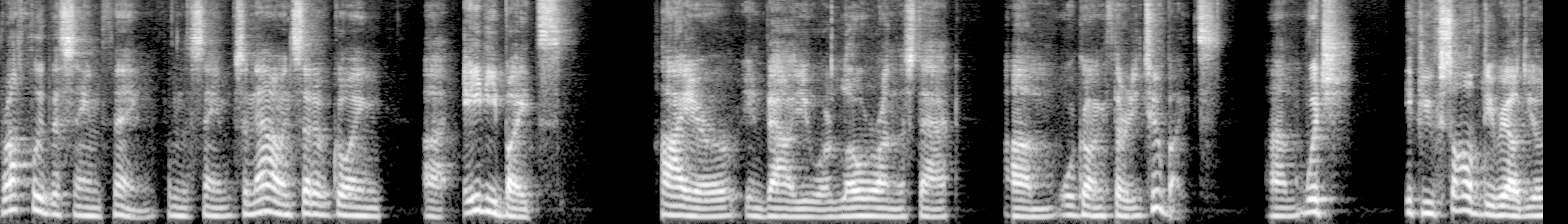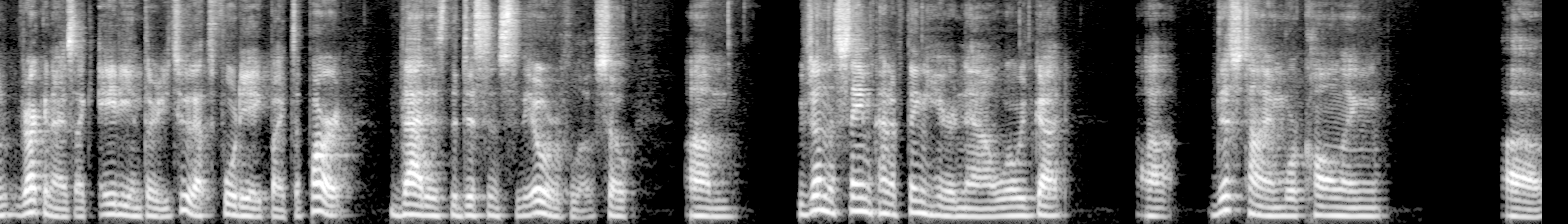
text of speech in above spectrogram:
roughly the same thing from the same. So now instead of going uh, 80 bytes higher in value or lower on the stack, um, we're going 32 bytes, um, which if you've solved derailed, you'll recognize like 80 and 32, that's 48 bytes apart. That is the distance to the overflow. So um, we've done the same kind of thing here now where we've got, uh, this time we're calling uh,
